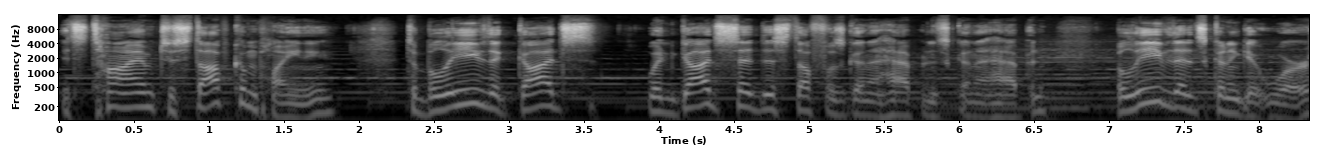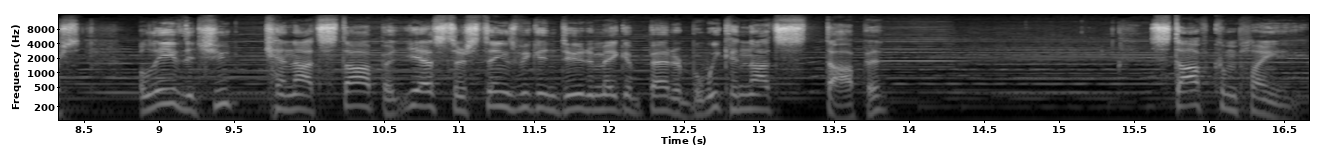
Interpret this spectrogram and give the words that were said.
it's time to stop complaining, to believe that God's when God said this stuff was going to happen, it's going to happen. Believe that it's going to get worse. Believe that you cannot stop it. Yes, there's things we can do to make it better, but we cannot stop it. Stop complaining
